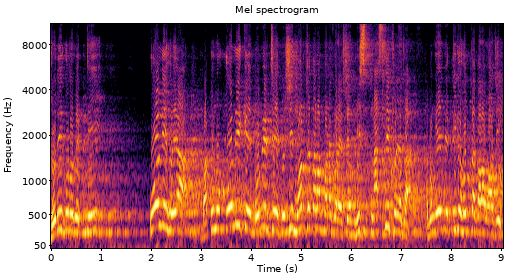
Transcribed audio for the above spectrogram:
যদি কোনো ব্যক্তি অলি হইয়া বা কোনো অলিকে নবীর চেয়ে বেশি মর্যাদাবান মনে করে, সে নাস্তিক হয়ে যায় এবং এই ব্যক্তিকে হত্যা করা অজিব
